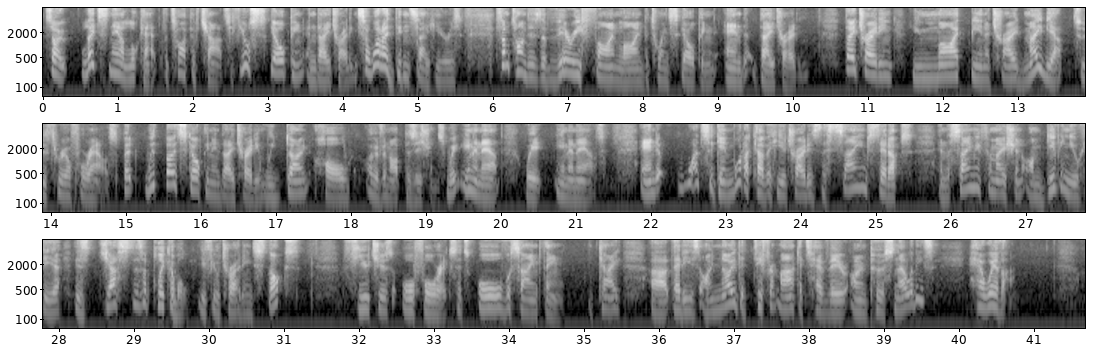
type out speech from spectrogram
So let's now look at the type of charts. If you're scalping and day trading so what I didn't say here is sometimes there's a very fine line between scalping and day trading day trading you might be in a trade maybe up to three or four hours. But with both scalping and day trading we don't hold overnight positions. We're in and out we're in and out. And once again what I cover here traders the same setups and the same information I'm giving you here is just as applicable if you're trading stocks futures or forex. It's all the same thing okay? Uh, that is I know that different markets have their own personalities however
